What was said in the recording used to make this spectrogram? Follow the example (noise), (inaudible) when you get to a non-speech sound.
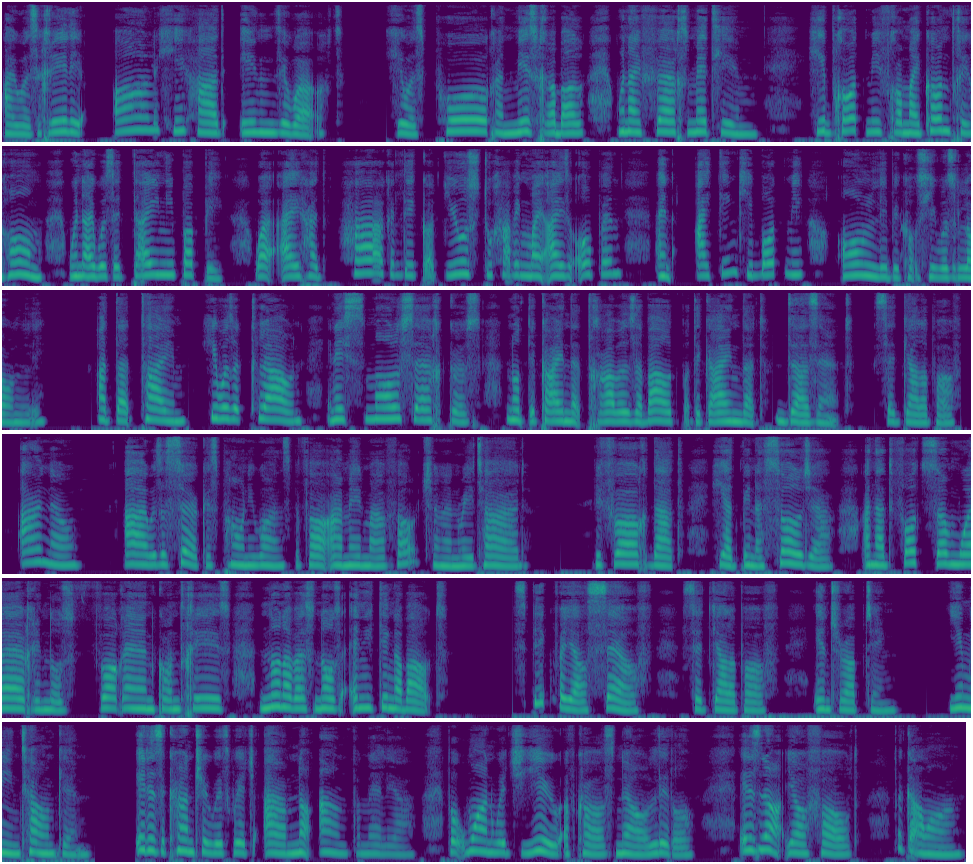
I was really all he had in the world. He was poor and miserable when I first met him. He brought me from my country home when I was a tiny puppy, where I had hardly got used to having my eyes open, and I think he bought me only because he was lonely. At that time he was a clown in a small circus, not the kind that travels about, but the kind that doesn't," said Galopoff. "I know. I was a circus pony once before I made my fortune and retired. Before that he had been a soldier, and had fought somewhere in those foreign countries none of us knows anything about." "Speak for yourself," said Galopoff, interrupting. "You mean Tonkin. It is a country with which I am not unfamiliar, but one which you, of course, know little. It is not your fault, but go on."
